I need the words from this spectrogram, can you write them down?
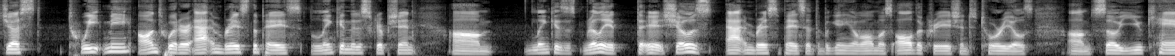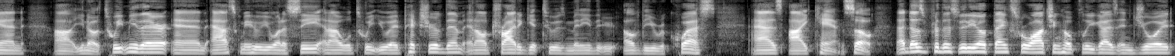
just tweet me on Twitter at Embrace the Pace. Link in the description. Um, link is really it shows at Embrace the Pace at the beginning of almost all the creation tutorials. Um, so you can uh, you know tweet me there and ask me who you want to see, and I will tweet you a picture of them, and I'll try to get to as many of the requests as I can. So that does it for this video. Thanks for watching. Hopefully you guys enjoyed,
